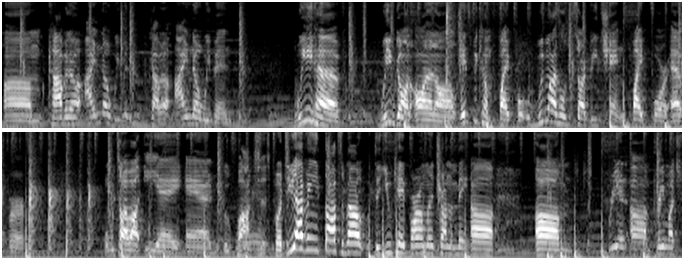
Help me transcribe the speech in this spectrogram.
right. Um, Kabuto, I know we've been Kabuto, I know we've been we have we've gone on and on. It's become fight for we might as well start be chanting fight forever when we talk about EA and loot boxes. But do you have any thoughts about the UK Parliament trying to make uh um re- uh, pretty much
